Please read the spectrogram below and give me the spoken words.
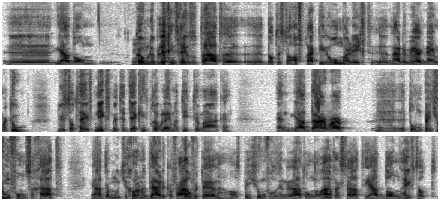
eh, ja, dan komen de beleggingsresultaten, eh, dat is de afspraak die eronder ligt, eh, naar de werknemer toe. Dus dat heeft niks met de dekkingsproblematiek te maken. En ja, daar waar het om pensioenfondsen gaat, ja, dan moet je gewoon een duidelijker verhaal vertellen. Als het pensioenfonds inderdaad onder water staat, ja, dan heeft dat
